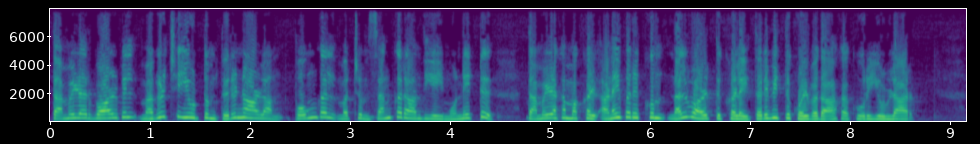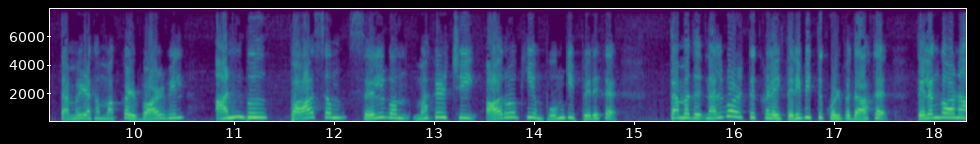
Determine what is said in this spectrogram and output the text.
தமிழர் வாழ்வில் மகிழ்ச்சியூட்டும் திருநாளாம் பொங்கல் மற்றும் சங்கராந்தியை முன்னிட்டு தமிழக மக்கள் அனைவருக்கும் நல்வாழ்த்துக்களை தெரிவித்துக் கொள்வதாக கூறியுள்ளார். தமிழக மக்கள் வாழ்வில் அன்பு பாசம் செல்வம் மகிழ்ச்சி ஆரோக்கியம் பொங்கி பெருக தமது நல்வாழ்த்துக்களை தெரிவித்துக் கொள்வதாக தெலங்கானா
